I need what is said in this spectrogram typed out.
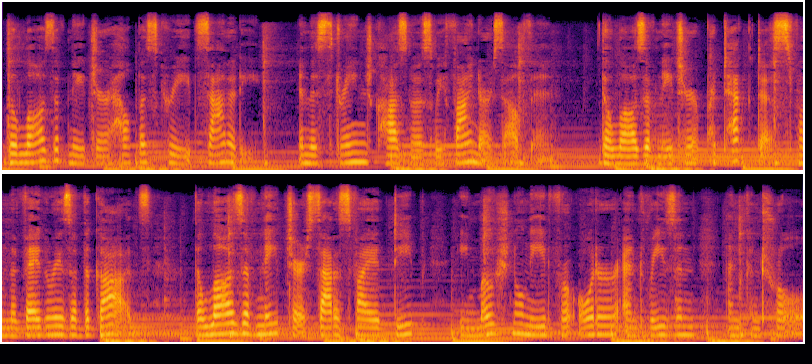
The laws of nature help us create sanity in this strange cosmos we find ourselves in. The laws of nature protect us from the vagaries of the gods. The laws of nature satisfy a deep emotional need for order and reason and control.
